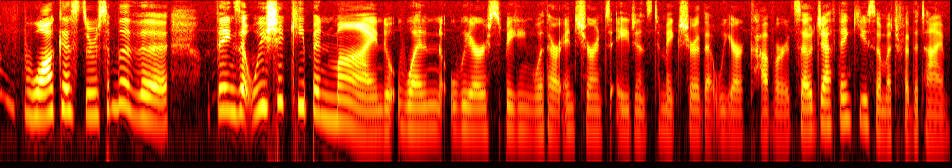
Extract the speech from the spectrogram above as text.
of walk us through some of the things that we should keep in mind when we are speaking with our insurance agents to make sure that we are covered. So, Jeff, thank you so much for the time.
